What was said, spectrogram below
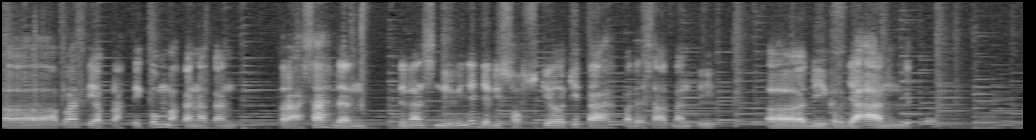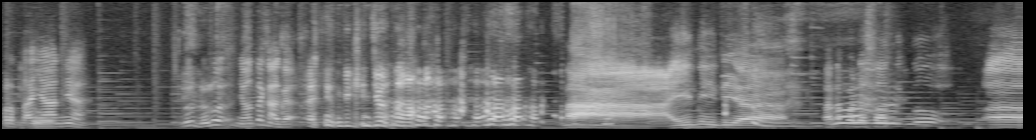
eh, apa tiap praktikum akan akan terasah dan dengan sendirinya jadi soft skill kita pada saat nanti eh, di kerjaan gitu. Pertanyaannya, lu dulu nyontek agak bikin jurnal? Nah, ini dia. Karena pada saat itu eh,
